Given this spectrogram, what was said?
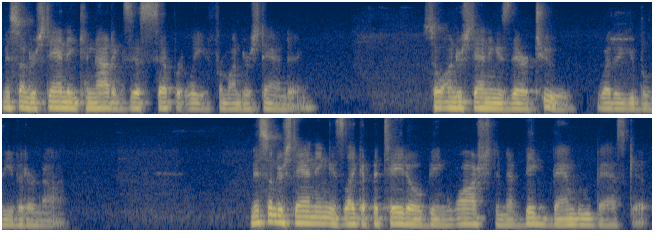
Misunderstanding cannot exist separately from understanding. So understanding is there too, whether you believe it or not. Misunderstanding is like a potato being washed in a big bamboo basket.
